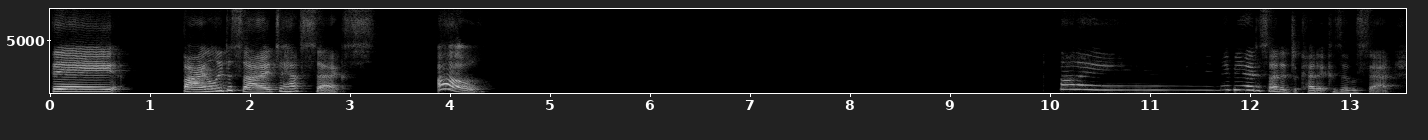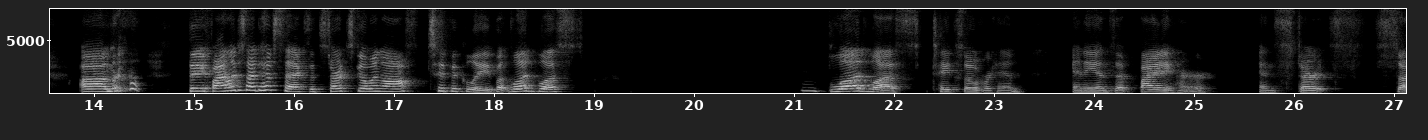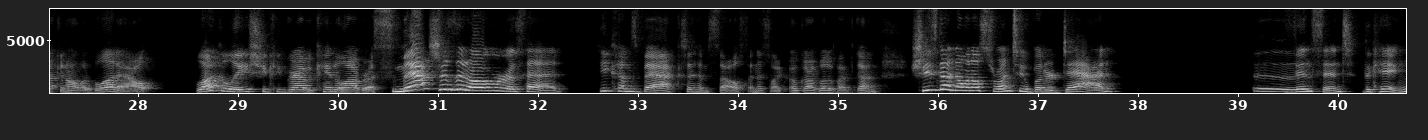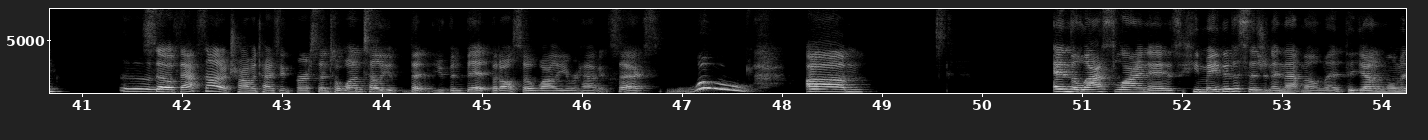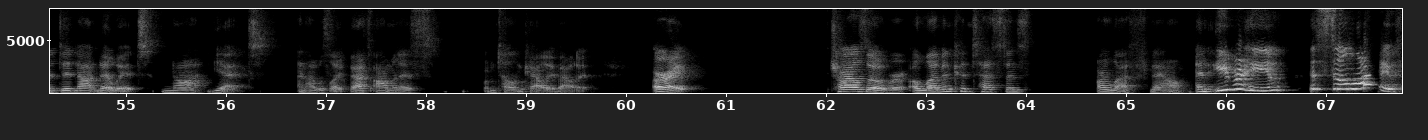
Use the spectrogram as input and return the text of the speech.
They finally decide to have sex. Oh, I thought I maybe I decided to cut it because it was sad. Um, they finally decide to have sex. It starts going off typically, but bloodlust bloodlust takes over him, and he ends up biting her and starts sucking all her blood out. Luckily, she can grab a candelabra, smashes it over his head. He comes back to himself and is like, "Oh God, what have I done?" She's got no one else to run to but her dad, Vincent, the king. So if that's not a traumatizing person to one tell you that you've been bit, but also while you were having sex, woo! Um, and the last line is he made a decision in that moment. The young woman did not know it, not yet. And I was like, that's ominous. I'm telling Callie about it. All right. Trial's over. 11 contestants are left now. And Ibrahim is still alive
